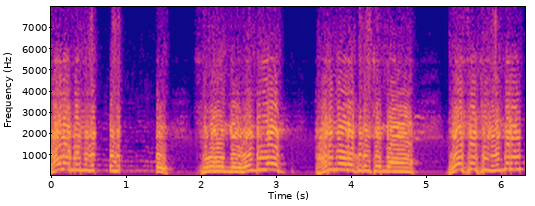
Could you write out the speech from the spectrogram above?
வளம் வந்து சிவகங்கை ஒன்றியம் கருங்காலக்குடி சேர்ந்த எஸ்எஸ்சி நண்பர்கள்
